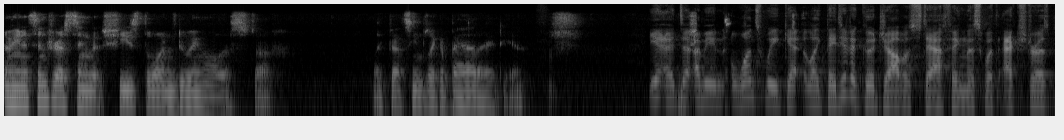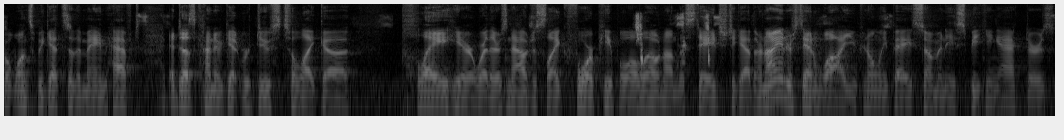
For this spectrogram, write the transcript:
I mean, it's interesting that she's the one doing all this stuff. Like, that seems like a bad idea. Yeah, I mean, once we get like they did a good job of staffing this with extras, but once we get to the main heft, it does kind of get reduced to like a play here where there's now just like four people alone on the stage together. And I understand why you can only pay so many speaking actors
